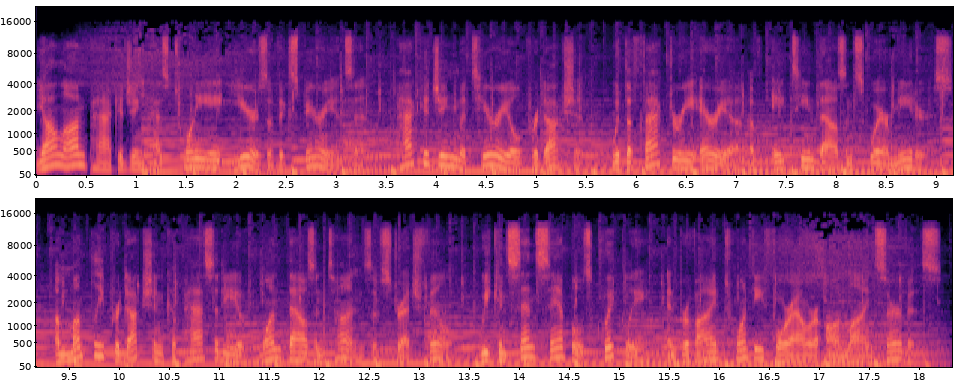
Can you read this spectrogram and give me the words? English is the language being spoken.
Yalan Packaging has 28 years of experience in packaging material production, with a factory area of 18,000 square meters, a monthly production capacity of 1,000 tons of stretch film. We can send samples quickly and provide 24-hour online service.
